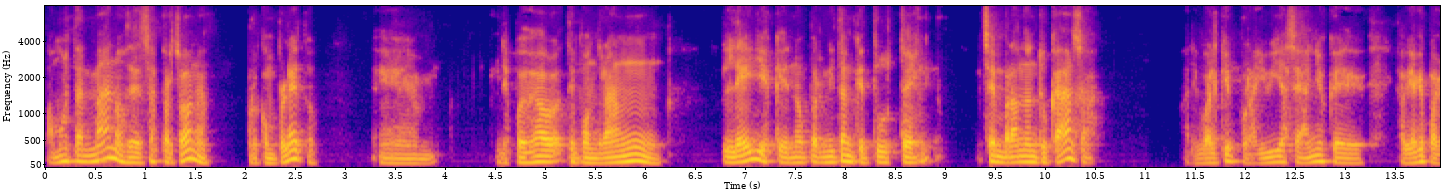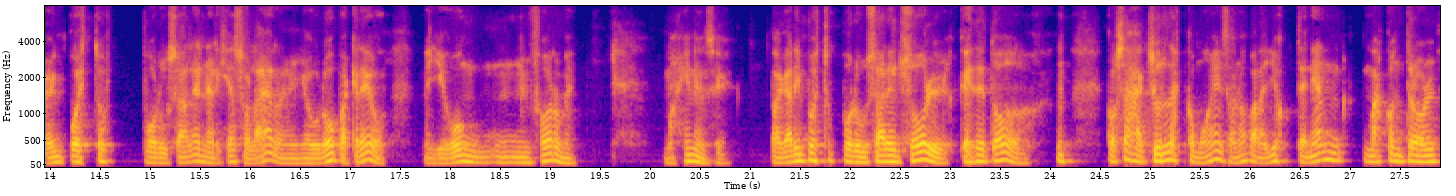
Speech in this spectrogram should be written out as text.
vamos a estar en manos de esas personas por completo. Eh, Después te pondrán leyes que no permitan que tú estés sembrando en tu casa. Al igual que por ahí vi hace años que había que pagar impuestos por usar la energía solar en Europa, creo. Me llegó un, informe. Imagínense, pagar impuestos por usar el sol, que es de todo. Cosas absurdas como esa, ¿no? Para ellos tener más control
